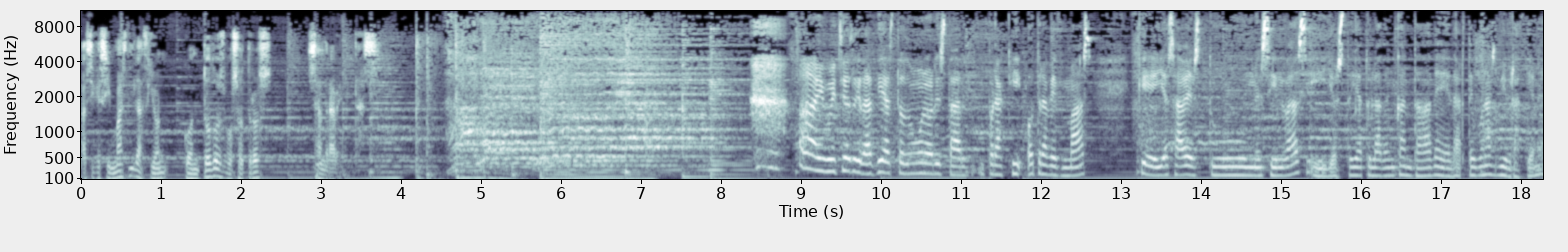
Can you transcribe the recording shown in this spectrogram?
Así que sin más dilación, con todos vosotros, Sandra Ventas. Ay, muchas gracias, todo un honor estar por aquí otra vez más. Que ya sabes, tú me silbas y yo estoy a tu lado encantada de darte buenas vibraciones.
